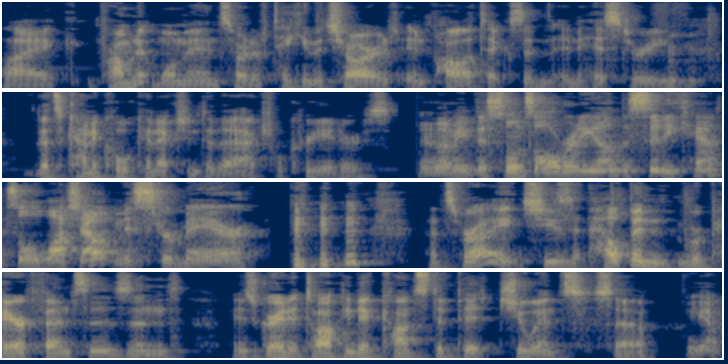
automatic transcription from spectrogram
like prominent women sort of taking the charge in politics and in history. Mm-hmm. That's kind of cool connection to the actual creators. And I mean, this one's already on the city council. Watch out, Mr. Mayor. That's right. She's helping repair fences and is great at talking to constituents. So, yeah,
